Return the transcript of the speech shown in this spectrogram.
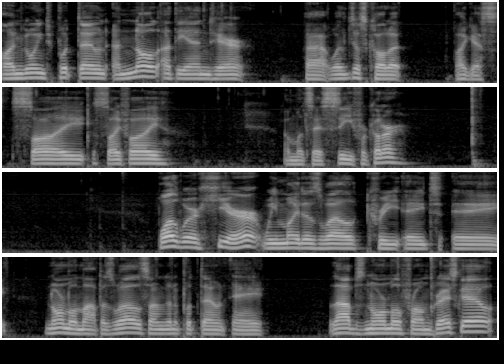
I'm going to put down a null at the end here. Uh, we'll just call it, I guess, sci sci-fi. And we'll say C for color. While we're here, we might as well create a normal map as well. So I'm going to put down a labs normal from grayscale.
